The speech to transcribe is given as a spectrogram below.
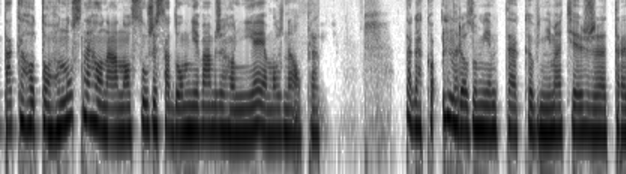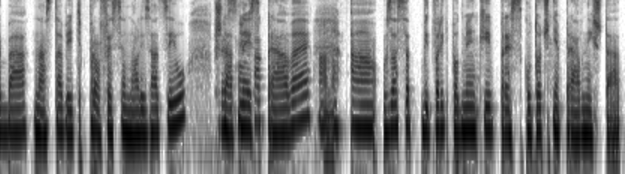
takéhoto hnusného nánosu, že sa domnievam, že ho nie je možné opraviť. Tak ako rozumiem, tak vnímate, že treba nastaviť profesionalizáciu v štátnej tak. správe Áno. a zase vytvoriť podmienky pre skutočne právny štát.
